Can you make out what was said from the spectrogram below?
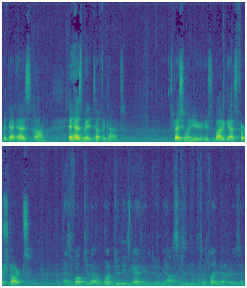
But that has um, it has made it tough at times, especially when you're, there's a lot of guys first starts. As a follow-up to that, what do these guys need to do in the offseason to play better? Is it,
